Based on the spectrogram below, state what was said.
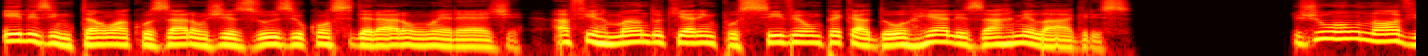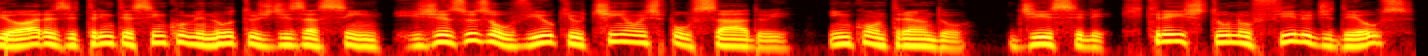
Eles então acusaram Jesus e o consideraram um herege, afirmando que era impossível um pecador realizar milagres. João 9 horas e 35 minutos diz assim: E Jesus ouviu que o tinham expulsado e, encontrando-o, disse-lhe: Crês tu no Filho de Deus?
